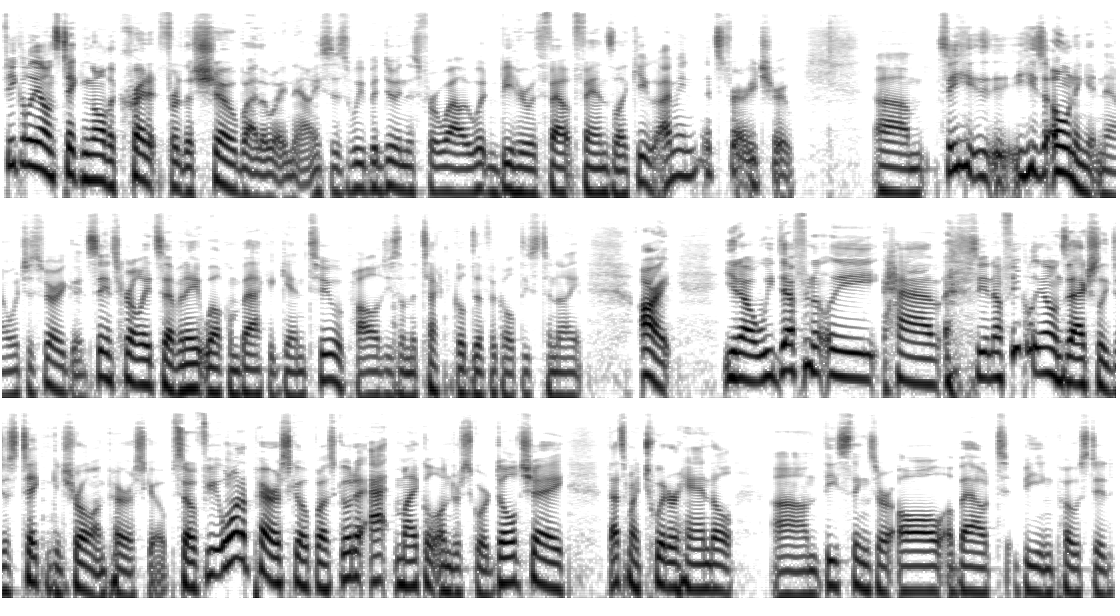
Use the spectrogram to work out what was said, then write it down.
Ficaleon's taking all the credit for the show, by the way. Now he says we've been doing this for a while. We wouldn't be here without fans like you. I mean, it's very true. Um, see, he, he's owning it now, which is very good. Saints Girl eight seven eight, welcome back again too. Apologies on the technical difficulties tonight. All right, you know we definitely have. See, now Ficaleon's actually just taking control on Periscope. So if you want to Periscope us, go to at Michael underscore Dolce. That's my Twitter handle. Um, these things are all about being posted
